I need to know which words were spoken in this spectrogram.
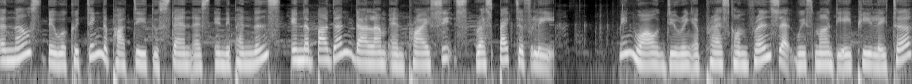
announced they were quitting the party to stand as independents in the Bagan Dalam and Prai seats respectively. Meanwhile, during a press conference at Wisma DAP later,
